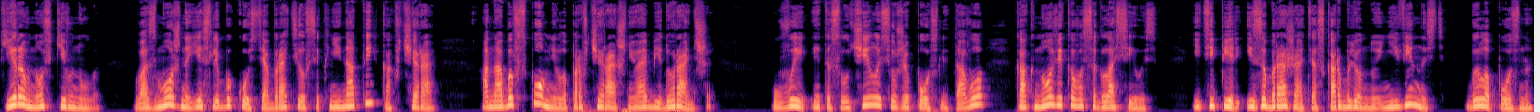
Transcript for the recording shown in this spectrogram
Кира вновь кивнула. Возможно, если бы Костя обратился к ней на «ты», как вчера, она бы вспомнила про вчерашнюю обиду раньше. Увы, это случилось уже после того, как Новикова согласилась, и теперь изображать оскорбленную невинность было поздно.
